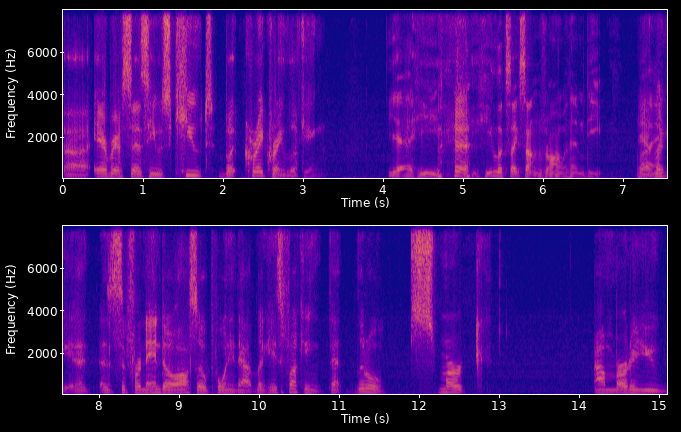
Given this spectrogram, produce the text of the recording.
uh, Air Bear says he was cute but cray cray looking. yeah. He, he he looks like something's wrong with him deep. Yeah, Like, look, uh, as Fernando also pointed out, look, his fucking that little smirk, "I'll murder you,"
